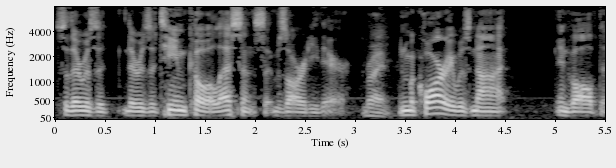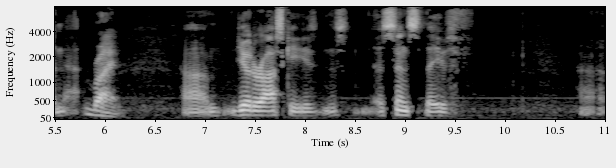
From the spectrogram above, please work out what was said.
So there was a there was a team coalescence that was already there, Right. and McQuarrie was not involved in that. Right. Jodorowsky, is- since they've uh,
